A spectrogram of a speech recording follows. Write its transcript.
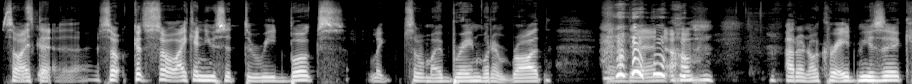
so That's i good. th- so 'cause- so i can use it to read books like so my brain wouldn't rot and then um i don't know create music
